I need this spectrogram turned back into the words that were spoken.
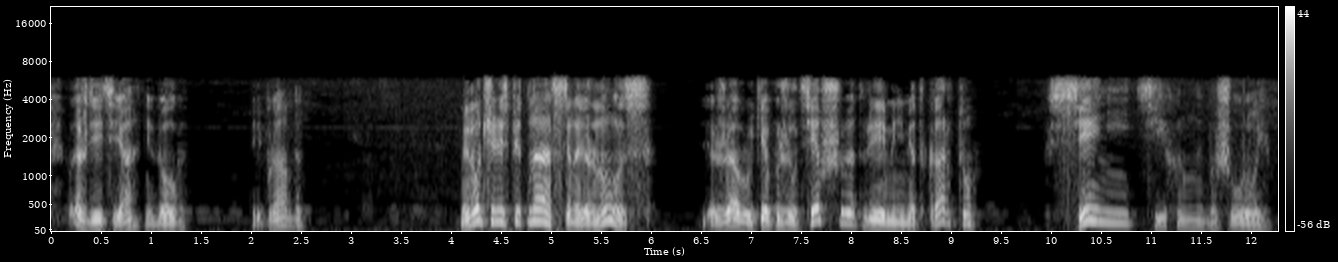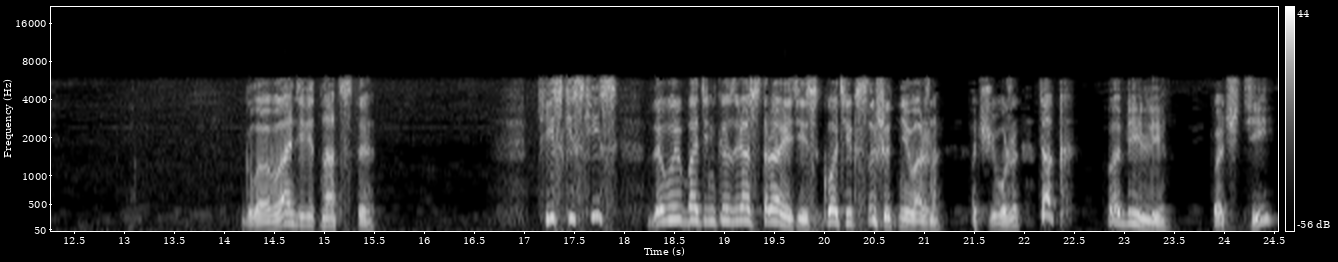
— Подождите, я недолго. И правда. Минут через пятнадцать она вернулась, держа в руке пожелтевшую от времени медкарту Ксении Тихоновны Башуровой. Глава девятнадцатая «Кис-кис-кис! Да вы, батенька, зря стараетесь, котик слышит неважно. Отчего же? Так, побили. Почти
